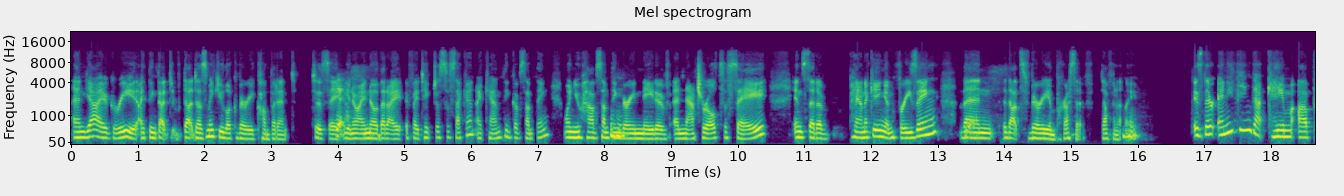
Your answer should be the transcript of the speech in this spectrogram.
And yeah, I agree. I think that that does make you look very competent to say, yes. you know, I know that I, if I take just a second, I can think of something. When you have something mm-hmm. very native and natural to say instead of panicking and freezing, then yes. that's very impressive, definitely. Mm-hmm. Is there anything that came up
